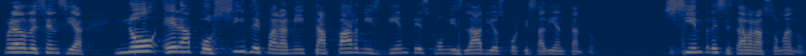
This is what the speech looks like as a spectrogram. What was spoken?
preadolescencia, no era posible para mí tapar mis dientes con mis labios porque salían tanto. Siempre se estaban asomando.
